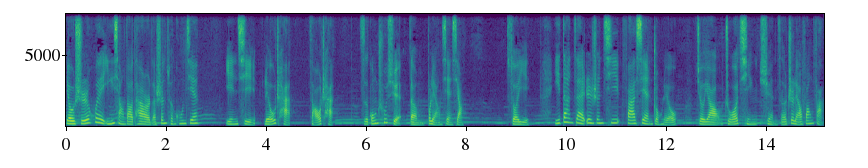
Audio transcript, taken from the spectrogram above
有时会影响到胎儿的生存空间，引起流产、早产、子宫出血等不良现象。所以，一旦在妊娠期发现肿瘤，就要酌情选择治疗方法。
